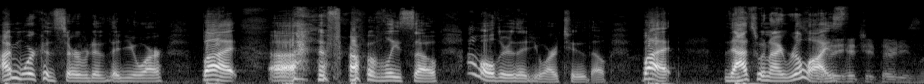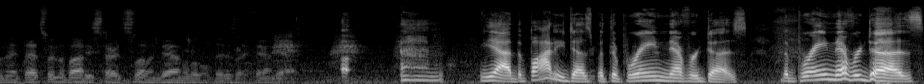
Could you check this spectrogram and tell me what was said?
I'm more conservative than you are, but uh, probably so. I'm older than you are too, though. But that's when I Really realized, hit your 30s, Lynette. That's when the body starts slowing down a little bit, as I found out. yeah, the body does, but the brain never does. The brain never does.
